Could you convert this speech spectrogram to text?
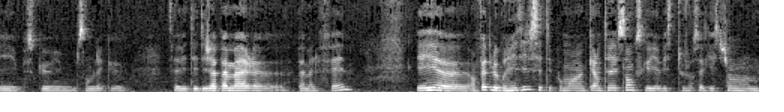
et parce que il me semblait que ça avait été déjà pas mal, euh, pas mal fait. Et euh, en fait, le Brésil, c'était pour moi un cas intéressant parce qu'il y avait toujours cette question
